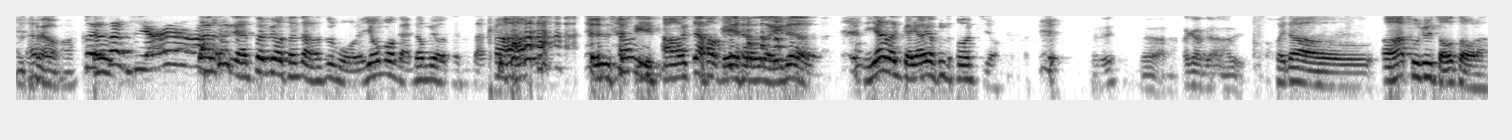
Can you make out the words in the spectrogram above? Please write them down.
你这样吗？快站起来啊！但看起来最没有成长的是我了，幽默感都没有成长，始终以嘲笑别人为乐。一样的梗要用多久？哎，对啊，他刚刚在哪里？回到哦，他出去走走了。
